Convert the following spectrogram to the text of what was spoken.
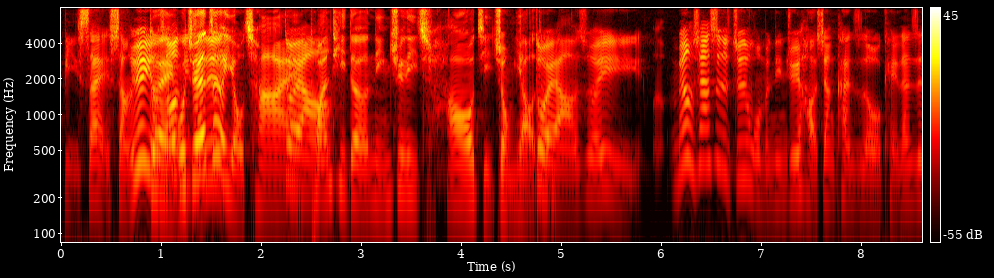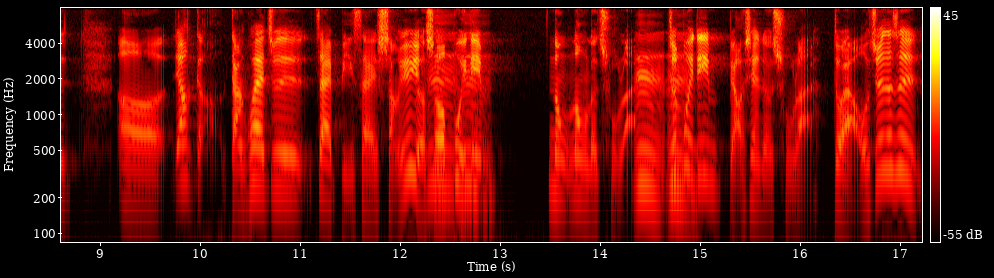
比赛上，因为有时候我觉得这个有差哎、对啊。团体的凝聚力超级重要的。对啊，所以呃没有，现在是就是我们凝聚力好像看似 OK，但是呃要赶赶快就是在比赛上，因为有时候不一定弄、弄得出来，嗯，就不一嗯定表现得出来。对啊，我觉得是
